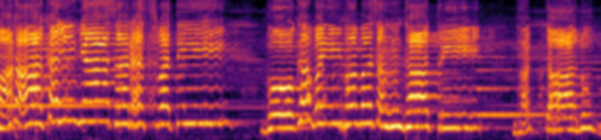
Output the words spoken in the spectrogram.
महाकन्या सरस्वती भोगवैभवसन्धात्री भक्तानुग्रहकारिणी।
